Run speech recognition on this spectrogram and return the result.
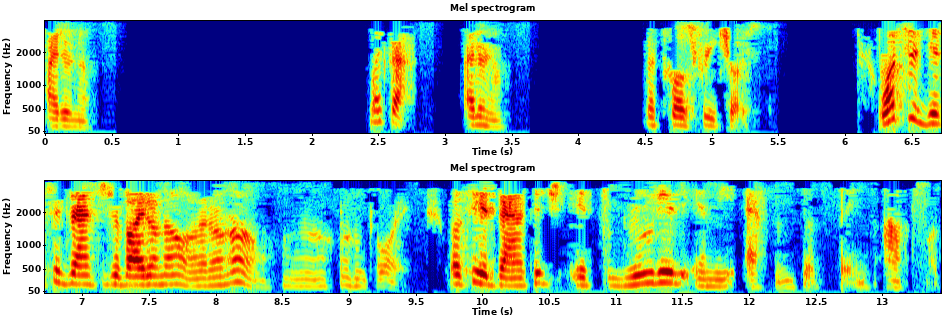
I don't know. Like that. I don't know. That's called free choice. What's the disadvantage of I don't know? I don't know. Oh boy. What's the advantage? It's rooted in the essence of things, Atzmus.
